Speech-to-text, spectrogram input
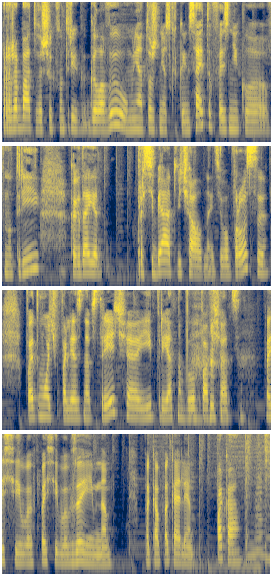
прорабатываешь их внутри головы. У меня тоже несколько инсайтов возникло внутри, когда я про себя отвечала на эти вопросы. Поэтому очень полезная встреча и приятно было пообщаться. Спасибо, спасибо, взаимно. Пока-пока, Лен. Пока. -пока,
